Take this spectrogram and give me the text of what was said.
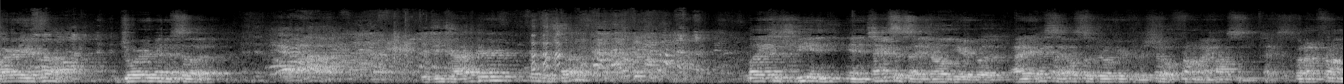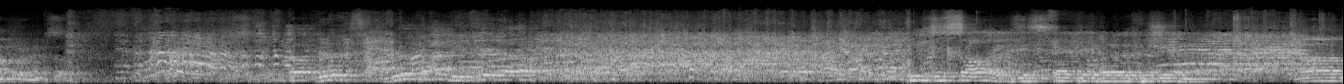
Where are you from? Jordan, Minnesota. Wow. Did you drive here for the show? Like, just being in Texas, I drove here, but I also drove here for the show from my house in Texas. But I'm from Jordan, Minnesota. Oh, really, real glad we figured that out. He's just stalling because he can't think of another Pacino. Um,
